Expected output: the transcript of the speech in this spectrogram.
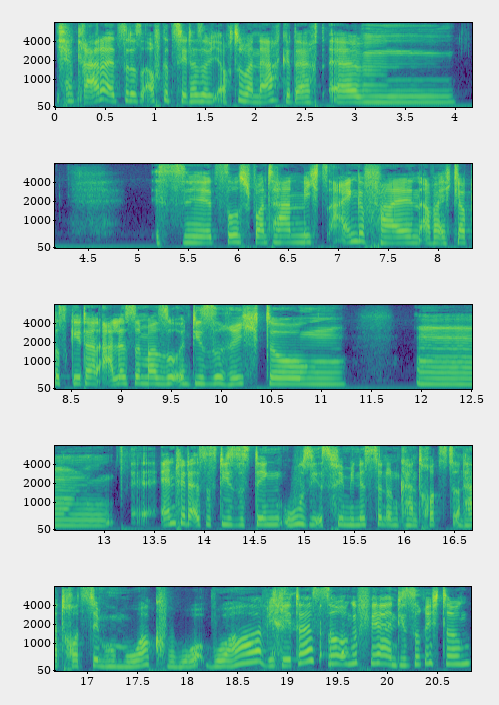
Ich habe gerade als du das aufgezählt hast habe ich auch drüber nachgedacht. Ähm, ist mir jetzt so spontan nichts eingefallen, aber ich glaube, das geht dann alles immer so in diese Richtung. Mh, mm, entweder ist es dieses Ding, uh, sie ist Feministin und kann trotzdem und hat trotzdem Humor. Wow, wie geht das so ungefähr in diese Richtung?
